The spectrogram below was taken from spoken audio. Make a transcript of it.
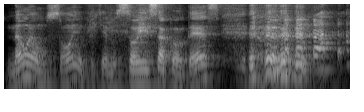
não é um sonho, porque no sonho isso acontece.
